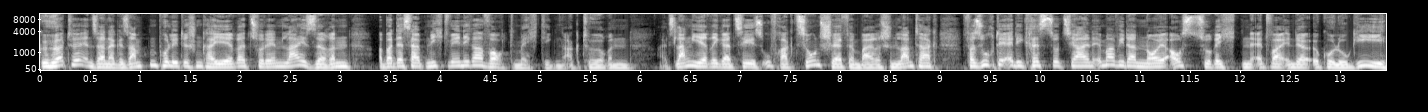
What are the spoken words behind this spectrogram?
gehörte in seiner gesamten politischen Karriere zu den leiseren, aber deshalb nicht weniger wortmächtigen Akteuren. Als langjähriger CSU-Fraktionschef im Bayerischen Landtag versuchte er die Christsozialen immer wieder neu auszurichten, etwa in der Ökologie.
